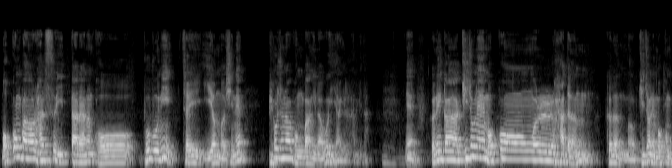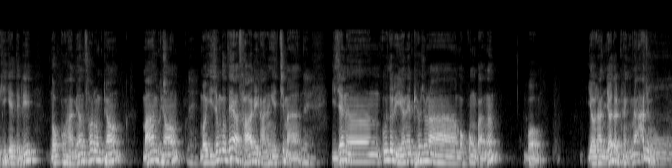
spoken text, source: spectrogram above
목공방을 할수 있다라는 그 부분이 저희 이연 머신의 표준화 공방이라고 이야기를 합니다. 예. 그러니까 기존의 목공을 하던 그런 뭐 기존의 목공 기계들이 놓고 하면 30평, 40평 네. 뭐이 정도 돼야 사업이 가능했지만 네. 이제는 우들 이연의 표준화 목공방은 뭐 열한 여덟 평이면 아주 오.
